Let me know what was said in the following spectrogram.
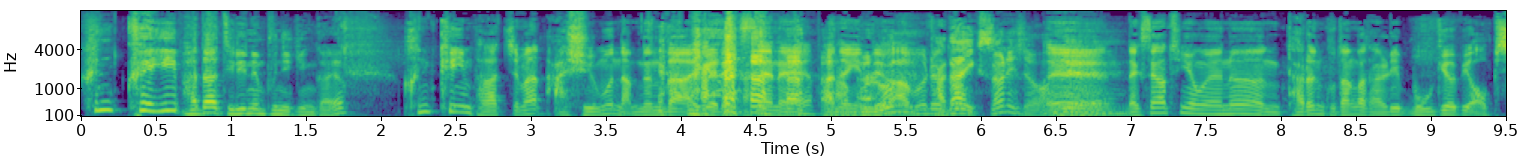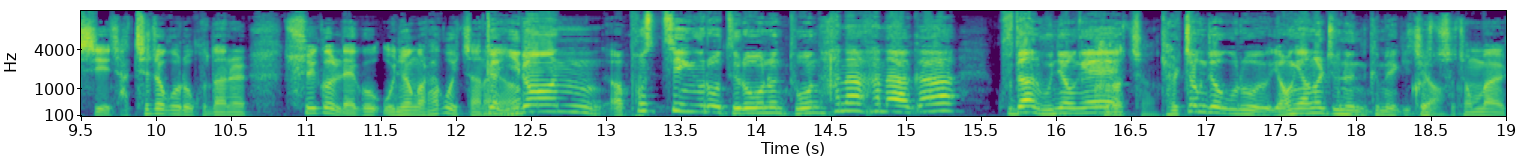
흔쾌히 받아들이는 분위기인가요? 큰 쾌임 받았지만 아쉬움은 남는다. 이게 넥센의 반응인데요. 물론 아무래도 바다 익선이죠. 네, 예. 넥센 같은 경우에는 다른 구단과 달리 모기업이 없이 자체적으로 구단을 수익을 내고 운영을 하고 있잖아요. 그러니까 이런 어, 포스팅으로 들어오는 돈 하나 하나가 구단 운영에 그렇죠. 결정적으로 영향을 주는 금액이죠. 그렇죠. 정말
